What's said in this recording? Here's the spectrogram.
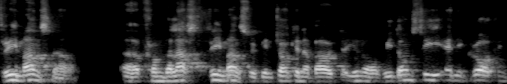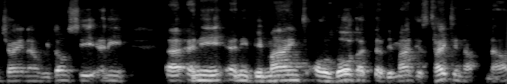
three months now. from the last three months, we've been talking about, you know, we don't see any growth in China. We don't see any any any demand, although that the demand is tightening up now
